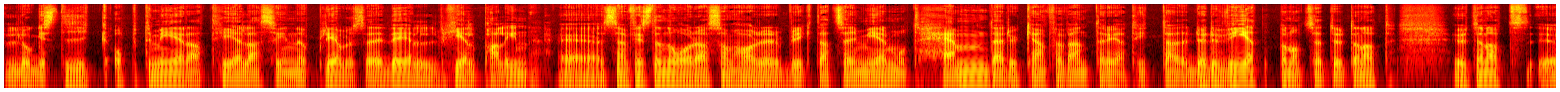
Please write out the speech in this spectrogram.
logistikoptimerat hela sin upplevelse. Det är helpall in. Eh, sen finns det några som har riktat sig mer mot hem där du kan förvänta dig att hitta, det du vet på något sätt utan att, utan att eh,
